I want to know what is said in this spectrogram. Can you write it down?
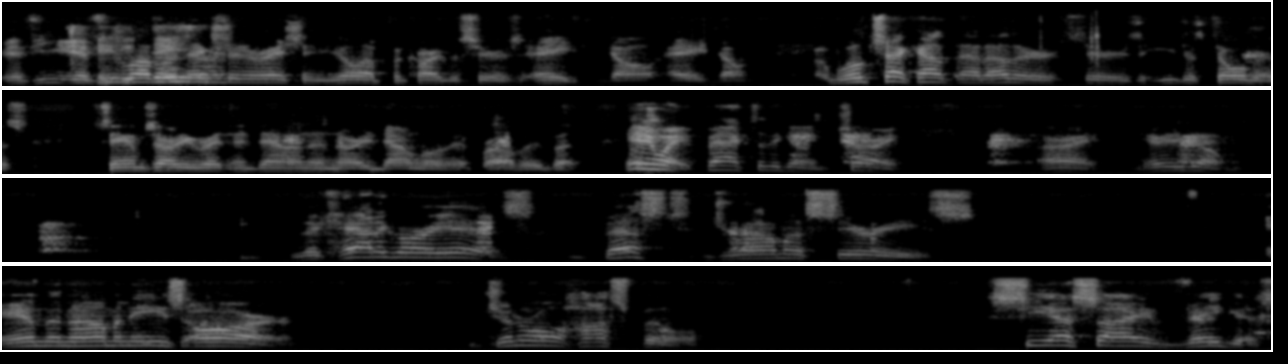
If you if, If you you love the say so. next generation, you'll love Picard the series. Hey, don't hey don't. We'll check out that other series that you just told us. Sam's already written it down and already downloaded it probably. But anyway, back to the game. Sorry. All right, here you go. The category is best drama series, and the nominees are General Hospital, CSI Vegas,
